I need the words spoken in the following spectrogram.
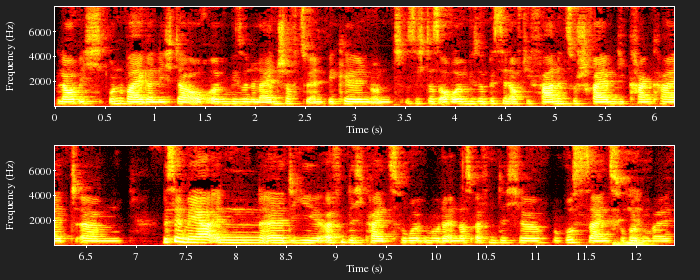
glaube ich, unweigerlich, da auch irgendwie so eine Leidenschaft zu entwickeln und sich das auch irgendwie so ein bisschen auf die Fahne zu schreiben, die Krankheit ähm, bisschen mehr in äh, die Öffentlichkeit zu rücken oder in das öffentliche Bewusstsein zu rücken, mhm. weil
